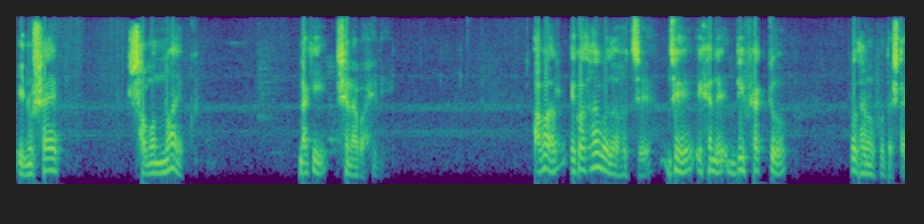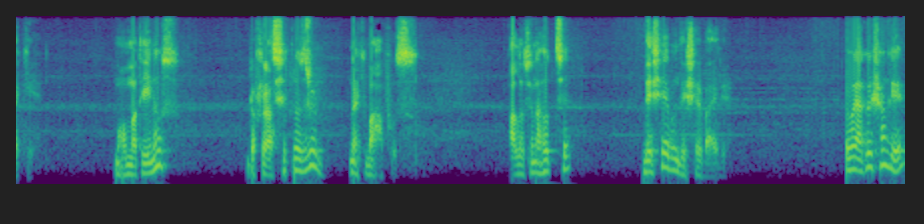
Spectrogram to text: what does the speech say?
ইনু সাহেব, সমন্বয়ক নাকি সেনাবাহিনী? আবার একথাও বলা হচ্ছে যে এখানে ডিফ্যাক্টো প্রধান উপদেষ্টা কে? মোহাম্মদ ইনুস ডক্টর আসিফ নজরুল নাকি মাহফুজ? আলোচনা হচ্ছে দেশে এবং দেশের বাইরে। এবং একই সঙ্গে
